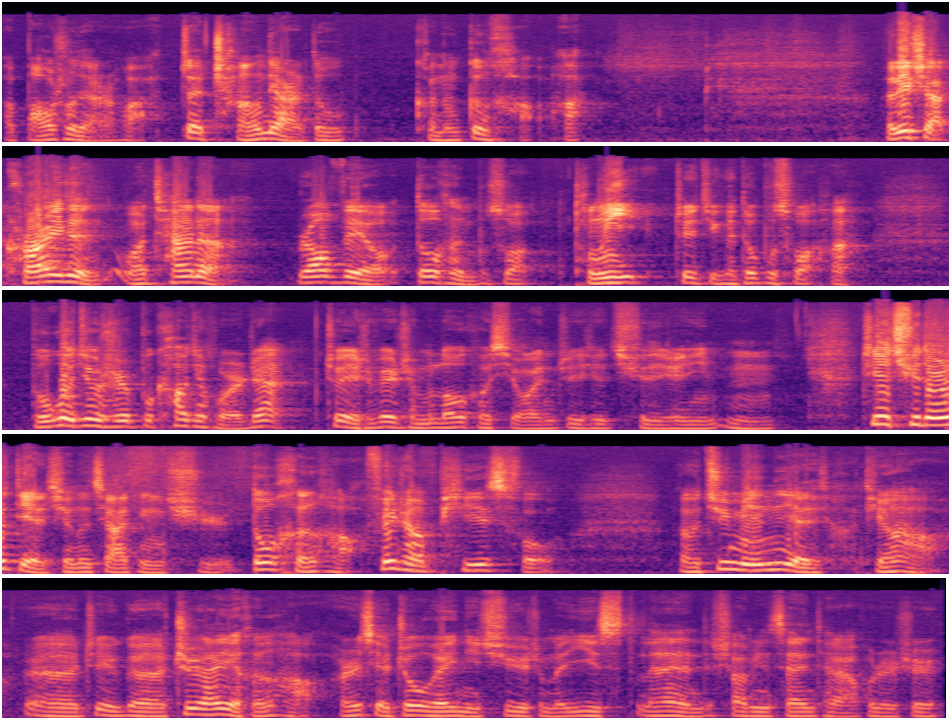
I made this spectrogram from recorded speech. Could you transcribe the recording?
啊，保守点的话，再长点都可能更好哈。Alicia Croydon、Watana、Roville 都很不错，同意这几个都不错哈。不过就是不靠近火车站，这也是为什么 local 喜欢这些区的原因。嗯，这些区都是典型的家庭区，都很好，非常 peaceful，呃，居民也挺好，呃，这个治安也很好，而且周围你去什么 Eastland Shopping Center 或者是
